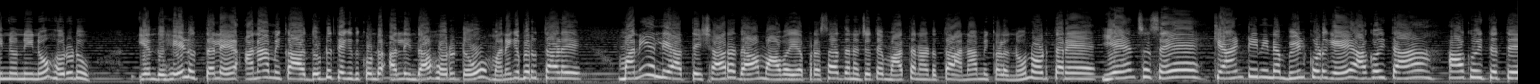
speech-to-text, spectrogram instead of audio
ಇನ್ನು ನೀನು ಹೊರಡು. ಎಂದು ಹೇಳುತ್ತಲೇ ಅನಾಮಿಕಾ ದುಡ್ಡು ತೆಗೆದುಕೊಂಡು ಅಲ್ಲಿಂದ ಹೊರಟು ಮನೆಗೆ ಬರುತ್ತಾಳೆ. ಮನೆಯಲ್ಲಿ ಅತ್ತೆ ಶಾರದಾ ಮಾವಯ್ಯ ಪ್ರಸಾದನ ಜೊತೆ ಮಾತನಾಡುತ್ತಾ ಅನಾಮಿಕಳನ್ನು ನೋಡ್ತಾರೆ. ಏನ್ ಸೊಸೆ, ಕ್ಯಾಂಟೀನಿನ ಬೀಳ್ಕೊಡುಗೆ ಆಗೋಯ್ತಾ? ಆಗೋಯ್ತತ್ತೆ.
